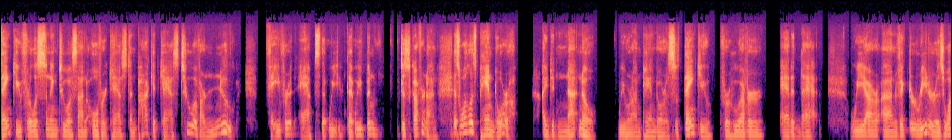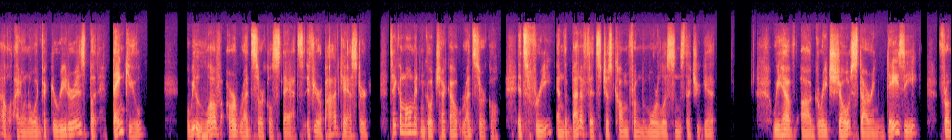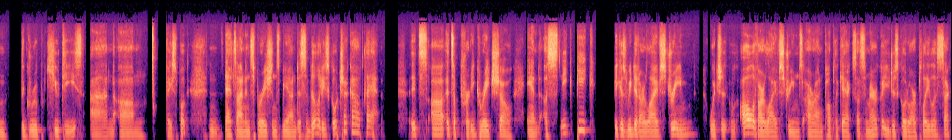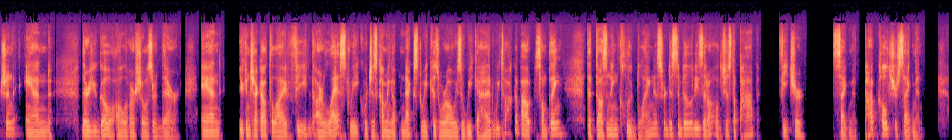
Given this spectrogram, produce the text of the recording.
Thank you for listening to us on Overcast and Pocket Cast, two of our new favorite apps that we that we've been discovered on, as well as Pandora. I did not know we were on Pandora. So thank you for whoever added that. We are on Victor Reader as well. I don't know what Victor Reader is, but thank you. We love our Red Circle stats. If you're a podcaster, take a moment and go check out Red Circle. It's free, and the benefits just come from the more listens that you get. We have a great show starring Daisy from the group Cuties on um, Facebook. That's on Inspirations Beyond Disabilities. Go check out that. It's uh it's a pretty great show and a sneak peek because we did our live stream which is all of our live streams are on Public Access America. You just go to our playlist section and there you go. All of our shows are there. And you can check out the live feed. Our last week, which is coming up next week, because we're always a week ahead, we talk about something that doesn't include blindness or disabilities at all, just a pop feature segment, pop culture segment.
